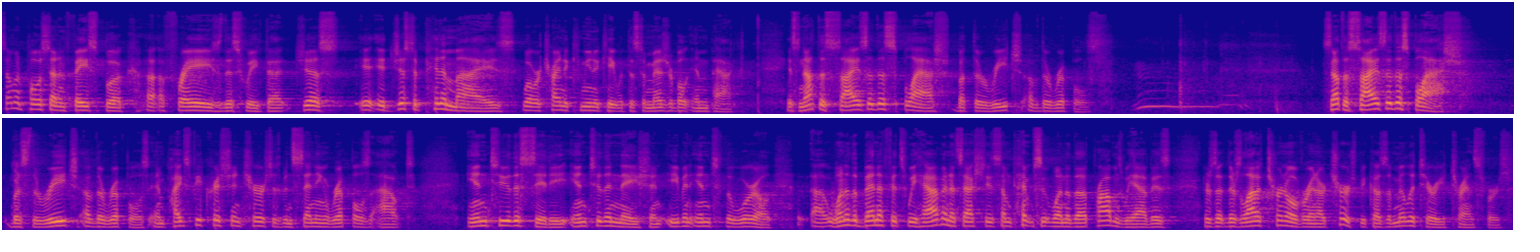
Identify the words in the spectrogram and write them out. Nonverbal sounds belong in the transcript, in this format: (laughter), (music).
Someone posted on Facebook a, a phrase this week that just it, it just epitomized what we're trying to communicate with this immeasurable impact. It's not the size of the splash, but the reach of the ripples. It's not the size of the splash, but it's the reach of the ripples. And Pikes Peak Christian Church has been sending ripples out into the city, into the nation, even into the world. Uh, one of the benefits we have, and it's actually sometimes (laughs) one of the problems we have, is there's a, there's a lot of turnover in our church because of military transfers.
